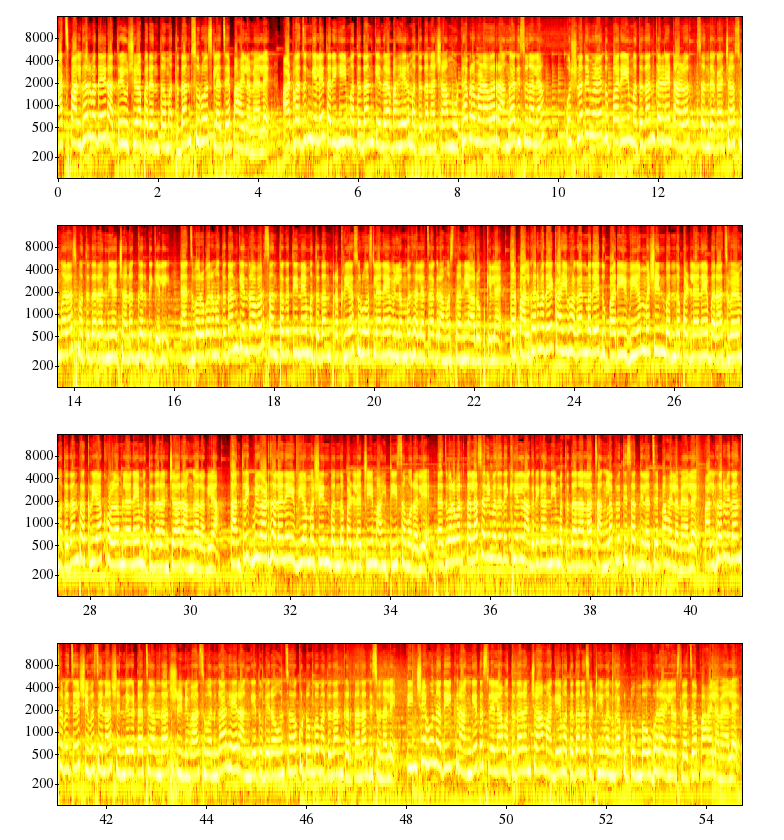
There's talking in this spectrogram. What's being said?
आज पालघरमध्ये रात्री उशिरापर्यंत मतदान सुरू असल्याचे पाहायला मिळाले आठ वाजून गेले तरीही मतदान केंद्राबाहेर मतदानाच्या मोठ्या प्रमाणावर रांगा दिसून आल्या. उष्णतेमुळे दुपारी मतदान करणे टाळत संध्याकाळच्या सुमारास मतदारांनी अचानक गर्दी केली. त्याचबरोबर मतदान केंद्रावर संतगतीने मतदान प्रक्रिया सुरू असल्याने विलंब झाल्याचा ग्रामस्थांनी आरोप केलाय. तर पालघरमध्ये काही भागांमध्ये दुपारी व्हीएम मशीन बंद पडल्याने बराच वेळ मतदान प्रक्रिया खोळंबल्याने मतदारांच्या रांगा लागल्या. तांत्रिक बिघाड झाल्याने ईव्हीएम मशीन बंद पडल्याची माहिती समोर आली आहे त्याचबरोबर तलासरीमध्ये देखील नागरिकांनी मतदानाला चांगला प्रतिसाद दिल्याचे पाहायला मिळाले आहे पालघर विधानसभेचे शिवसेना शिंदे गटाचे आमदार श्रीनिवास वनगा हे रांगेत उभे राहून सहकुटुंब मतदान करताना दिसून आले. तीनशेहून अधिक रांगेत असलेल्या मतदारांच्या मागे मतदानासाठी वनगा कुटुंब उभं राहिलं असल्याचं पाहायला मिळालंय.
